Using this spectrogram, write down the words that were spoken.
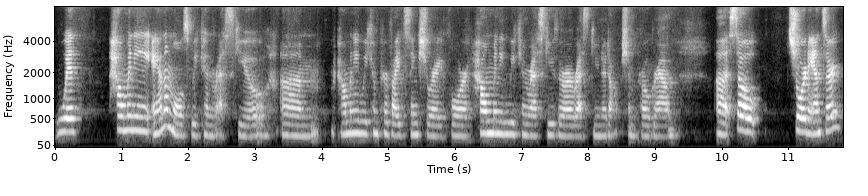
with how many animals we can rescue, um, how many we can provide sanctuary for, how many we can rescue through our rescue and adoption program. Uh, so, short answer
